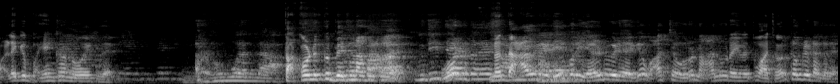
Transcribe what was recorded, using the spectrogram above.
ಒಳಗೆ ಭಯಂಕರ ನೋಯ್ತದೆ ತಕೊಂಡಿದ್ದು ಬೇಜಾರಾಗುತ್ತದೆ ನಂದು ಆಲ್ರೆಡಿ ಬರೀ ಎರಡು ವಿಡಿಯೋಗೆ ವಾಚ್ ಅವರು ನಾನೂರ ಐವತ್ತು ವಾಚ್ ಅವರ್ ಕಂಪ್ಲೀಟ್ ಆಗಿದೆ.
